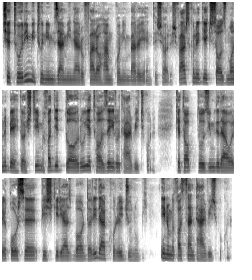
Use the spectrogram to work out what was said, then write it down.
چطوری می‌تونیم زمینه رو فراهم کنیم برای انتشارش؟ فرض کنید یک سازمان بهداشتی می‌خواد یه داروی تازه ای رو ترویج کنه. کتاب توضیح میده درباره قرص پیشگیری از بارداری در کره جنوبی. اینو می‌خواستن ترویج بکنن.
